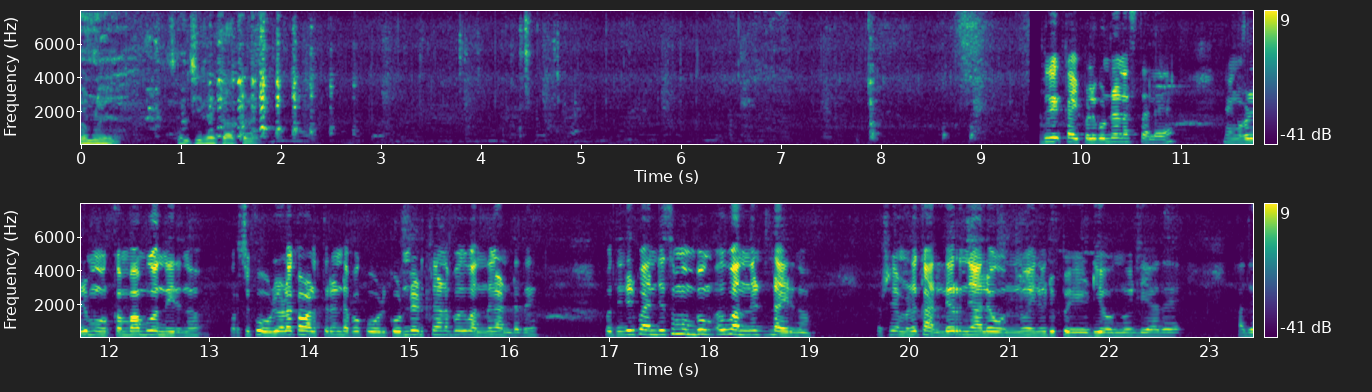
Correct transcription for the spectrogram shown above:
നമ്മൾ സഞ്ചിയിലേക്ക് ആക്കണം ഇത് കൈപ്പള്ളിക്കൊണ്ടാണ് സ്ഥലേ. ഞങ്ങളുടെ ഒരു മൂർക്കം പാമ്പ് വന്നിരുന്നു. കുറച്ച് കോഴികളൊക്കെ വളർത്തിട്ടുണ്ട് അപ്പോൾ കോഴിക്കോടിന്റെ അടുത്താണ് ഇപ്പോൾ ഇത് വന്ന് കണ്ടത്. അപ്പോൾ ഇതിന്റെ ഒരു പതിനഞ്ച് ദിവസം മുമ്പ് അത് വന്നിട്ടുണ്ടായിരുന്നു. പക്ഷേ നമ്മൾ കല്ലെറിഞ്ഞാലോ ഒന്നും അതിനൊരു പേടിയോ ഒന്നും ഇല്ലാതെ അത്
